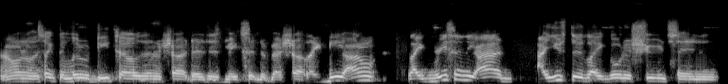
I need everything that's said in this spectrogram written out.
I don't know. It's like the little details in a shot that just makes it the best shot. Like me, I don't like recently. I I used to like go to shoots and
